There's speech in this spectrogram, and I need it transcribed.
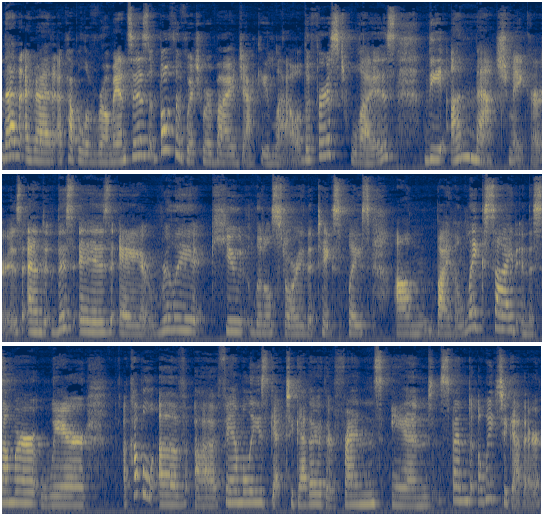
Then I read a couple of romances, both of which were by Jackie Lau. The first was The Unmatchmakers, and this is a really cute little story that takes place um, by the lakeside in the summer where a couple of uh, families get together, they're friends, and spend a week together.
